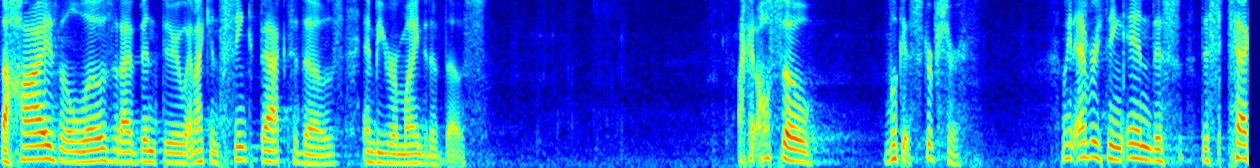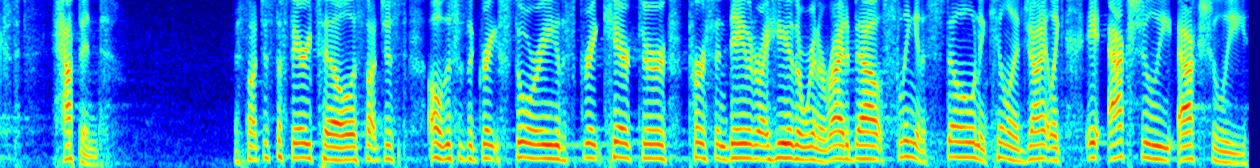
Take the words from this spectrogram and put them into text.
the highs and the lows that I've been through, and I can think back to those and be reminded of those. I can also look at Scripture. I mean, everything in this, this text happened. It's not just a fairy tale. It's not just, oh, this is a great story, this great character, person, David, right here, that we're going to write about, slinging a stone and killing a giant. Like, it actually, actually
